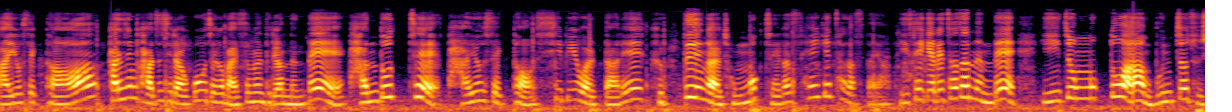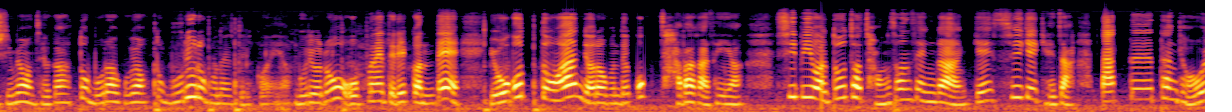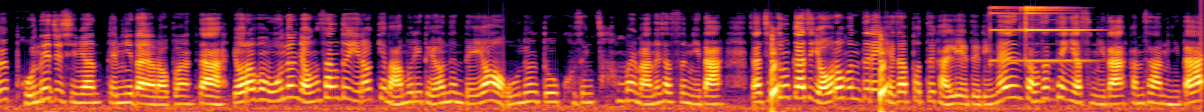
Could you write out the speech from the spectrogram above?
바이오 섹터 관심 가지시라고 제가 말씀을 드렸는데 반도체 바이오 섹터 12월 달에 급등할 종목 제가 3개 찾았어요. 이 3개를 찾았는데 이 종목 또한 문자 주시면 제가 또 뭐라고요? 또 무료로 보내드릴 거예요. 무료로 오픈해 드릴 건데 요것 또한 여러분들 꼭 잡아가세요. 12월도 저 정선생과 함께 수익의 계좌 따뜻한 겨울 보내주시면 됩니다 여러분 자 여러분 오늘 영상도 이렇게 마무리되었는데요 오늘도 고생 정말 많으셨습니다. 자 지금까지 여러분들의 계좌 포트 관리해드리는 정선생이었습니다. 감사합니다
